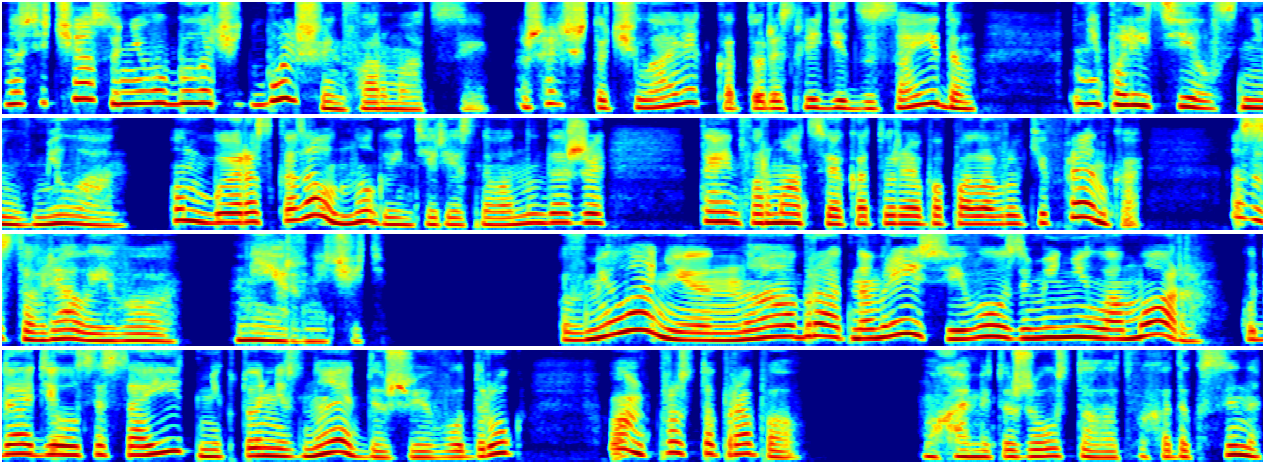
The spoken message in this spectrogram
Но сейчас у него было чуть больше информации. Жаль, что человек, который следит за Саидом, не полетел с ним в Милан. Он бы рассказал много интересного, но даже та информация, которая попала в руки Фрэнка, заставляла его нервничать. В Милане на обратном рейсе его заменил Амар. Куда делся Саид, никто не знает, даже его друг. Он просто пропал. Мухаммед уже устал от выхода к сына.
